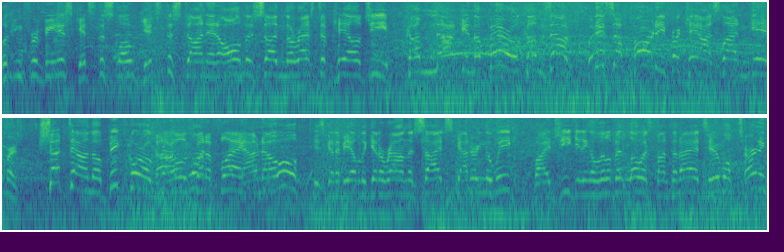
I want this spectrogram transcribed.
Looking for Venus, gets the slow, gets the stun, and all of a sudden the rest of KLG come knocking. The barrel comes out, but it's a party for Kaos Latin Gamers. Shut down though. Big Koro one. got a flag. And Now Naul, he's going to be able to get around the side, scattering the weak. YG getting a little bit low as Monteraya. Wolf turning.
